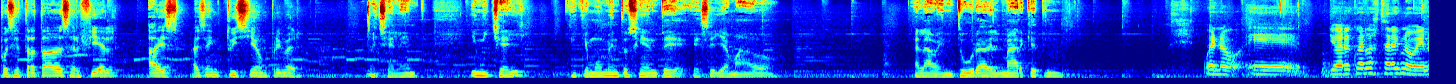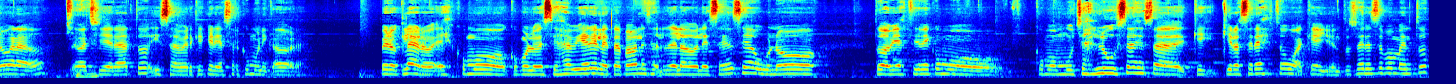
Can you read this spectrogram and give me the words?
pues he tratado de ser fiel a eso, a esa intuición primero. Excelente. Y Michelle, ¿en qué momento siente ese llamado a la aventura del marketing? Bueno, eh, yo recuerdo estar en noveno grado de Sí. bachillerato y saber que quería ser comunicadora. Pero claro, es como, como lo decía Javier, en la etapa de la adolescencia uno todavía tiene como, como muchas luces, o sea, que quiero hacer esto o aquello. Entonces en ese momento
